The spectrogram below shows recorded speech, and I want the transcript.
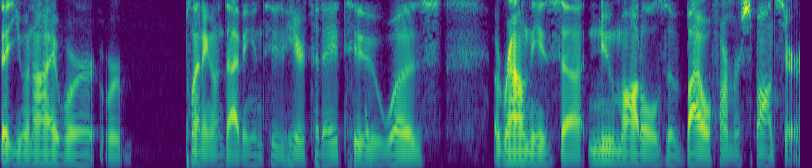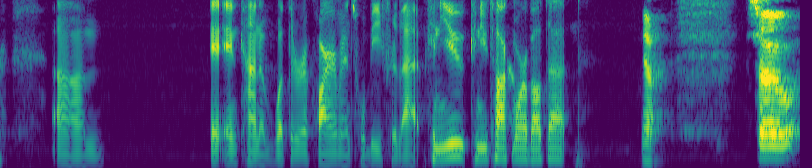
that you and I were were planning on diving into here today too was around these uh, new models of biopharma sponsor, um, and, and kind of what the requirements will be for that. Can you can you talk more about that? Yeah. So,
